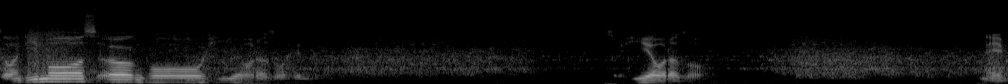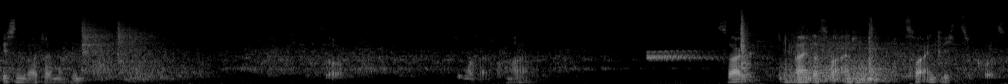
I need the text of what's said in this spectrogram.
So, und die muss irgendwo hier oder so hin. So, hier oder so. Ne, ein bisschen weiter nach hinten. So. So muss einfach mal. Zack. Nein, das war einfach. Das war eigentlich zu kurz.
